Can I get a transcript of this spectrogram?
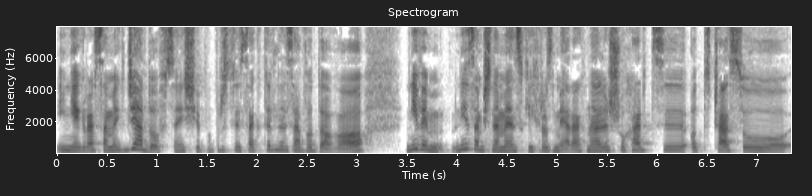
i nie gra samych dziadów, w sensie po prostu jest aktywny zawodowo. Nie wiem, nie znam się na męskich rozmiarach, no ale Szuchart y, od czasu y,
